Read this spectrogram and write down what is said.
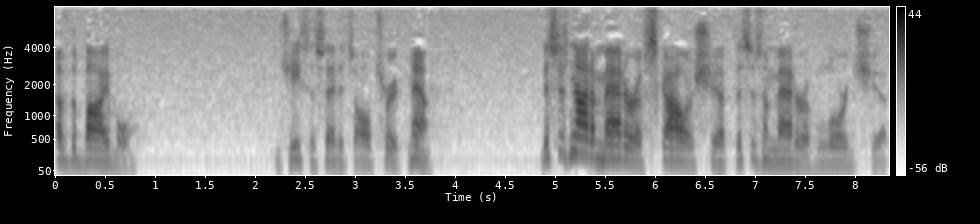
of the Bible. Jesus said it's all true. Now, this is not a matter of scholarship, this is a matter of lordship.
